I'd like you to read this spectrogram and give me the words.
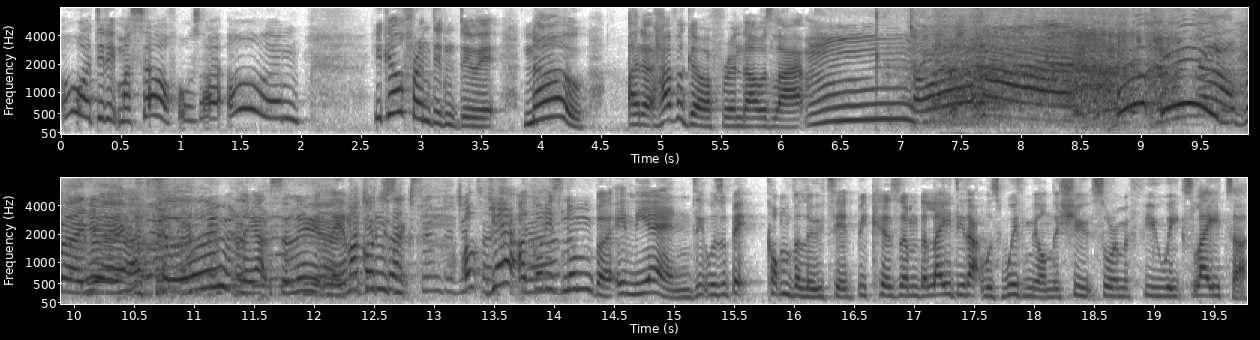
"Oh, I did it myself." I was like, "Oh, um, your girlfriend didn't do it." No, I don't have a girlfriend. I was like, "Mm, all right." Now, baby. Yeah, absolutely, absolutely. Yeah. And I got you his text him? Did you oh, yeah, I got his number in the end. It was a bit convoluted because um, the lady that was with me on the shoot saw him a few weeks later,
